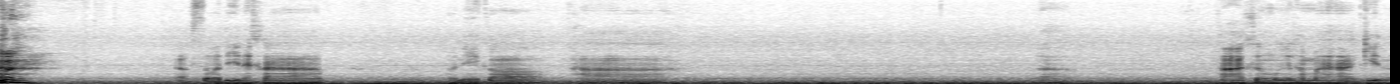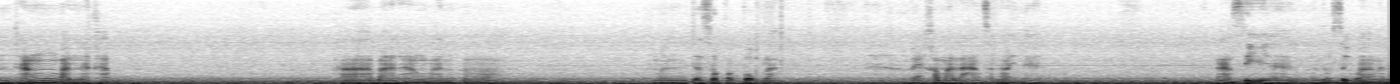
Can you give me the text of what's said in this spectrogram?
ครับสวัสดีนะครับ วันนี้ก็พาพาเครื่องมือทำมาหากินทั้งวันนะครับ พามาทั้งวันก็ มันจะสกปรกละแวะเข้ามาล้างสักหน่อยนะล้างสีนะมันรู้สึกว่ามัน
